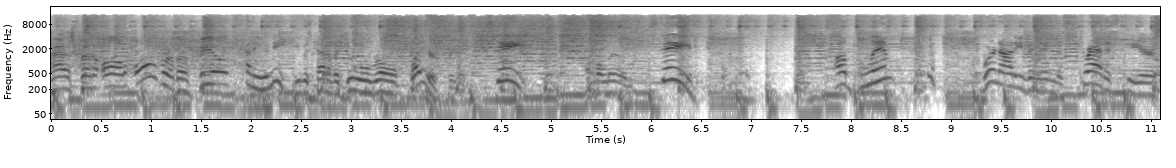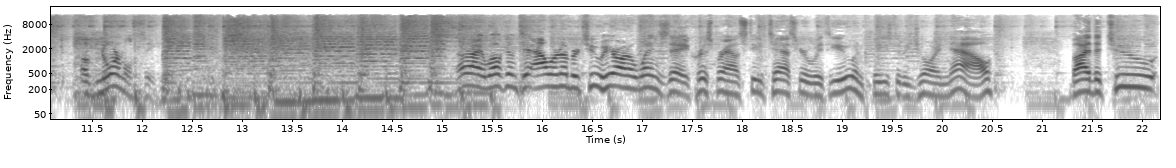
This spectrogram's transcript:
Has been all over the field. Kind of unique. He was kind of a dual role player for you. Steve, A balloon. Steve, a blimp? We're not even in the stratosphere of normalcy. All right, welcome to hour number two here on a Wednesday. Chris Brown, Steve Tasker with you, and pleased to be joined now by the two,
